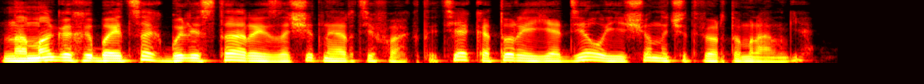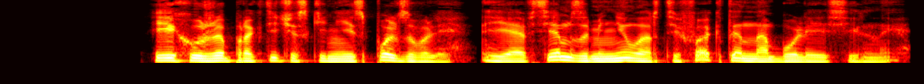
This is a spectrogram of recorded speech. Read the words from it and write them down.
На магах и бойцах были старые защитные артефакты, те, которые я делал еще на четвертом ранге. Их уже практически не использовали, я всем заменил артефакты на более сильные.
